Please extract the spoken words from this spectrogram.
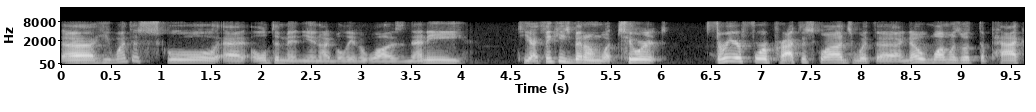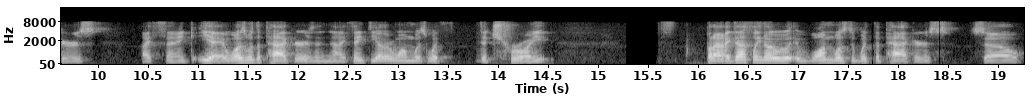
Uh, he went to school at Old Dominion, I believe it was, and then he, he I think he's been on what two or three or four practice squads with. Uh, I know one was with the Packers I think. Yeah, it was with the Packers, and I think the other one was with Detroit. But I definitely know one was with the Packers. So,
